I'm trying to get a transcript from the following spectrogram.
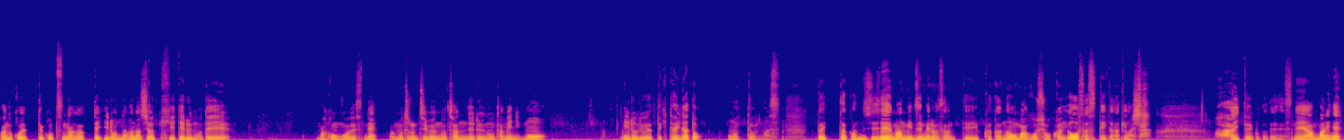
あのこうやってこうつながっていろんな話を聞けてるのでまあ、今後ですねもちろん自分のチャンネルのためにもいろいろやっていきたいなと思っております。といった感じで、まあ、水メロさんっていう方の、まあ、ご紹介をさせていただきました。はい、ということでですね、あんまりね、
